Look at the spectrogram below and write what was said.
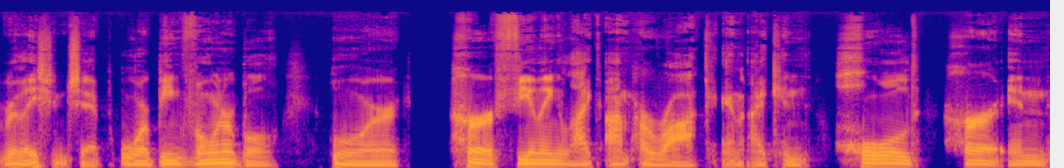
relationship or being vulnerable or her feeling like I'm her rock and I can hold her in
